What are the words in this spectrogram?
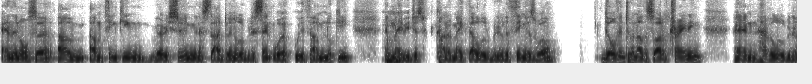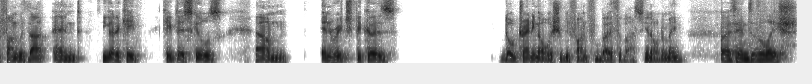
And then also, um, I'm thinking very soon, I'm going to start doing a little bit of scent work with um, Nookie and mm-hmm. maybe just kind of make that a little bit of a thing as well. Delve into another side of training and have a little bit of fun with that. And you got to keep, keep those skills um, enriched because dog training always should be fun for both of us. You know what I mean? Both ends of the leash.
